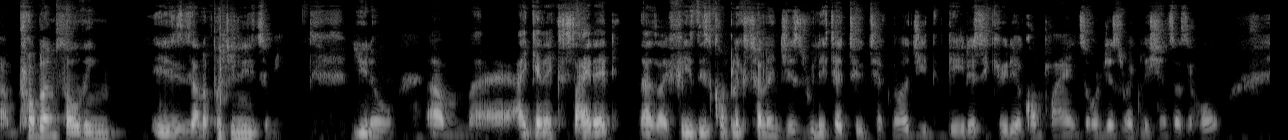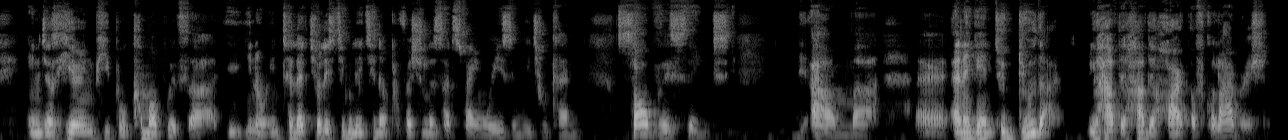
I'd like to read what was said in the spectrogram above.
Um, problem solving is an opportunity to me. You know, um, I get excited as I face these complex challenges related to technology, data security, or compliance, or just regulations as a whole. And just hearing people come up with, uh, you know, intellectually stimulating and professionally satisfying ways in which we can solve these things um, uh, uh, and again, to do that, you have to have the heart of collaboration.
